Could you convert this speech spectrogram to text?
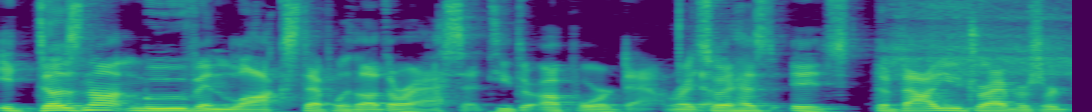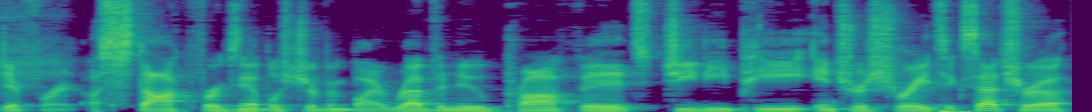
it does not move in lockstep with other assets either up or down right? So it has it's the value drivers are different. A stock for example is driven by revenue profits gdp interest rates etc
